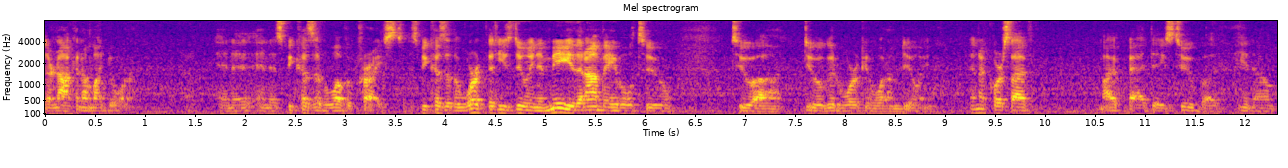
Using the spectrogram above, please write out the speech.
they're knocking on my door. And, it, and it's because of the love of Christ. It's because of the work that He's doing in me that I'm able to to uh, do a good work in what I'm doing. And of course, I've my bad days too, but you know,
